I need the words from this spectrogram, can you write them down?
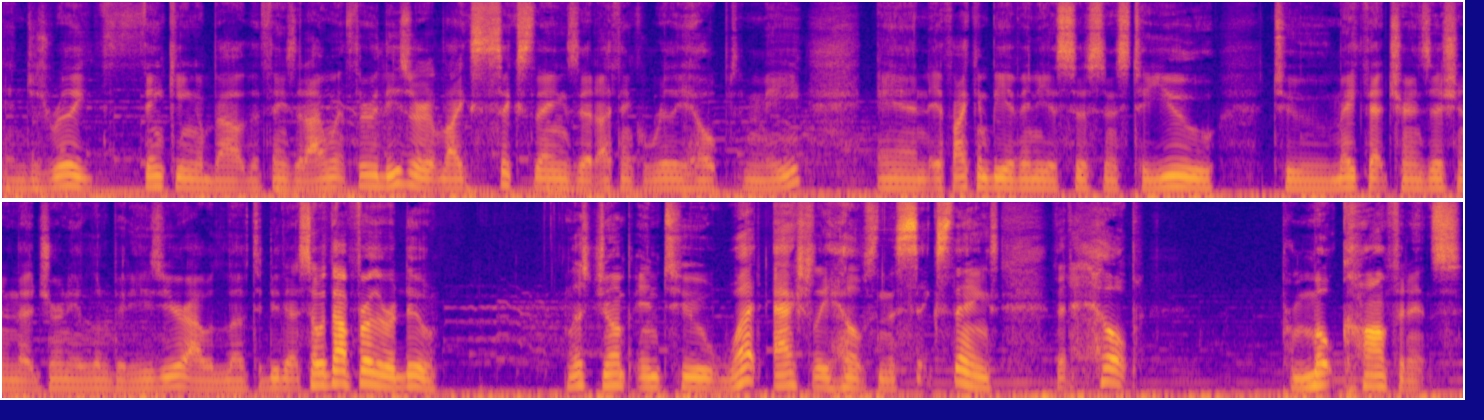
and just really thinking about the things that I went through these are like six things that I think really helped me. And if I can be of any assistance to you to make that transition and that journey a little bit easier I would love to do that so without further ado let's jump into what actually helps and the six things that help promote confidence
